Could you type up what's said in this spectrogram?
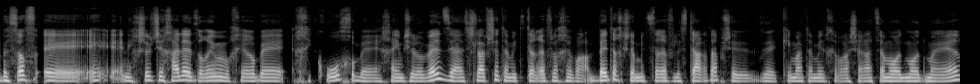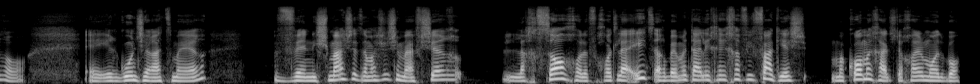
בסוף, אה, אה, אני חושבת שאחד האזורים עם הכי הרבה חיכוך בחיים של עובד, זה השלב שאתה מצטרף לחברה. בטח כשאתה מצטרף לסטארט-אפ, שזה כמעט תמיד חברה שרצה מאוד מאוד מהר, או אה, ארגון שרץ מהר, ונשמע שזה משהו שמאפשר לחסוך, או לפחות להאיץ, הרבה מתהליכי חפיפה, כי יש מקום אחד שאתה יכול ללמוד בו.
